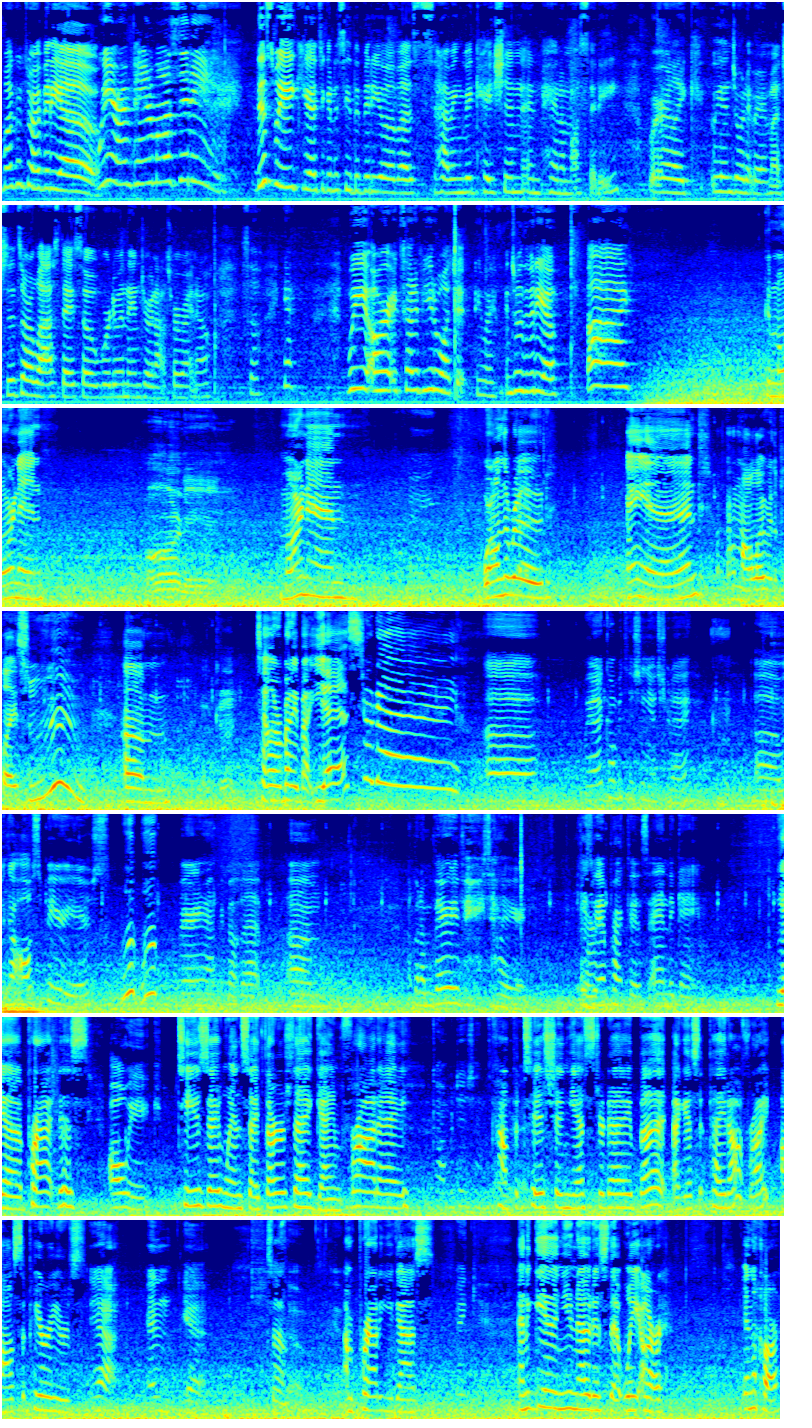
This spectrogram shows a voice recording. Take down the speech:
welcome to our video. We are in Panama City. This week, you guys are gonna see the video of us having vacation in Panama City. We're like, we enjoyed it very much. It's our last day, so we're doing the intro and outro right now. So, yeah. We are excited for you to watch it. Anyway, enjoy the video. Bye! Good morning. Morning. Morning. We're on the road and I'm all over the place. Woo! Um, Okay. tell everybody about yesterday. Uh, we had a competition yesterday. Uh, we got all superiors. Whoop, whoop. Very happy about that. Um, but I'm very, very tired. Because Yeah. we have practice and a game Yeah, practice all week. Tuesday, Wednesday, Thursday, game Friday, Competition. Saturday. competition yesterday, but I guess it paid off, right? All superiors. Yeah. And yeah. So So, yeah. I'm proud of you guys. thank you. And again, you notice that we are in the car.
